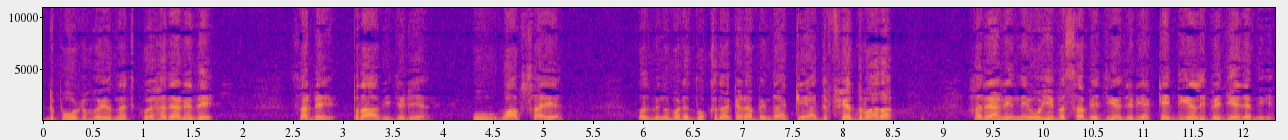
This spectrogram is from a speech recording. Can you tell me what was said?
ਡਿਪੋਰਟ ਹੋਏ ਉਹਨਾਂ 'ਚ ਕੋਈ ਹਰਿਆਣੇ ਦੇ ਸਾਡੇ ਭਰਾ ਵੀ ਜਿਹੜੇ ਆ, ਉਹ ਵਾਪਸ ਆਏ ਆ। ਔਰ ਮੈਨੂੰ ਬੜੇ ਦੁੱਖ ਨਾਲ ਕਹਿਣਾ ਪੈਂਦਾ ਕਿ ਅੱਜ ਫਿਰ ਦੁਬਾਰਾ ਹਰਿਆਣੇ ਨੇ ਉਹੀ ਬੱਸਾਂ ਭੇਜੀਆਂ ਜਿਹੜੀਆਂ ਕੈਦੀਆਂ ਲਈ ਭੇਜੀਆਂ ਜਾਂਦੀਆਂ।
